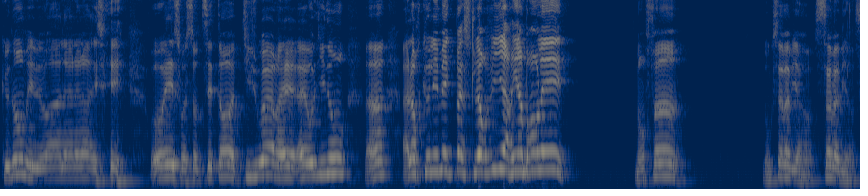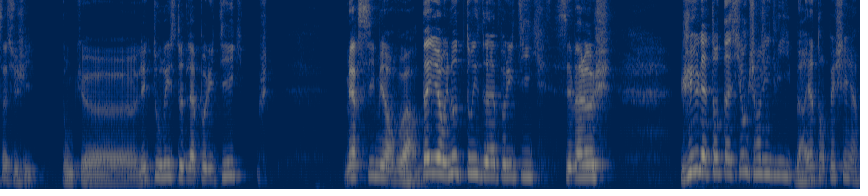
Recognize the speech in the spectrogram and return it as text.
que non, mais voilà, là, là, oh, ouais, 67 ans, un petit joueur, eh, eh, oh dis donc, hein, alors que les mecs passent leur vie à rien branler. Mais enfin, donc ça va bien, hein, ça va bien, ça suffit. Donc euh, les touristes de la politique, merci mais au revoir. D'ailleurs, une autre touriste de la politique, c'est Valoche. J'ai eu la tentation de changer de vie. Bah rien t'empêchait. Hein.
